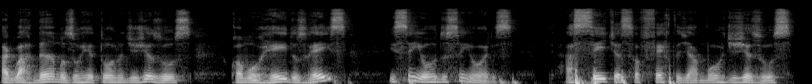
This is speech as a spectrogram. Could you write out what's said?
Aguardamos o retorno de Jesus como Rei dos Reis e Senhor dos Senhores. Aceite essa oferta de amor de Jesus,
